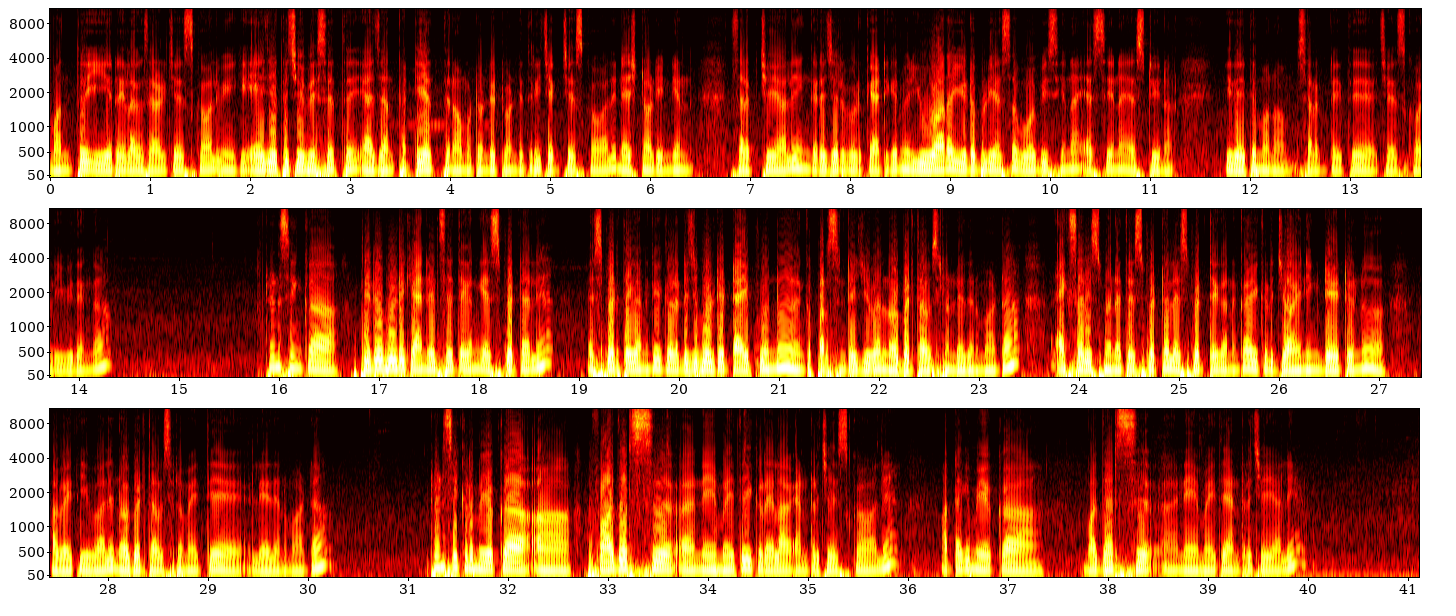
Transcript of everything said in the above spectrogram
మంత్ ఇయర్ ఇలాగ సెలెక్ట్ చేసుకోవాలి. మీకు ఏజ్ అయితే చూపిస్తే as on thirty eighth November twenty twenty three check చేసుకోవాలి. నేషనల్ ఇండియన్ సెలెక్ట్ చేయాలి. ఇంకా రిజర్వ్డ్ కేటగిరీ మీరు యూఆర్ఆ ఈడబ్ల్యూఎస్ ఓబీసీనా ఎస్సీనా ఎస్టీనా ఇదైతే మనం సెలెక్ట్ అయితే చేసుకోవాలి ఈ విధంగా. ఫ్రెండ్స్ ఇంకా పీడబ్ల్యూడీ క్యాండిడేట్స్ అయితే కనుక ఎస్ పెట్టాలి. ఎస్ పెడితే కనుక ఇక్కడ డిజిబిలిటీ టైప్ను ఇంకా పర్సంటేజ్ ఇవ్వాలి. నో పెడితే అవసరం లేదనమాట. ఎక్సరీస్ మ్యాన్ అయితే ఎస్ పెట్టాలి. ఎస్ పెడితే కనుక ఇక్కడ జాయినింగ్ డేటును అవైతే ఇవ్వాలి. నో పెడితే అవసరం అయితే లేదనమాట. ఫ్రెండ్స్ ఇక్కడ మీ యొక్క ఫాదర్స్ నేమ్ అయితే ఇక్కడ ఇలా ఎంటర్ చేసుకోవాలి? అట్లాగే మీ యొక్క మదర్స్ నేమ్ అయితే ఎంటర్ చేయాలి.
